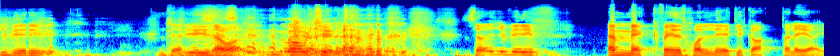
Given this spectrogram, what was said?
Ġifieri. Sawa. No chill. Sawa ġifieri hemmhekk fejn idħol l-etika tal-AI.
